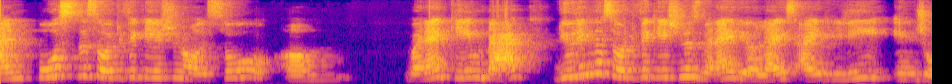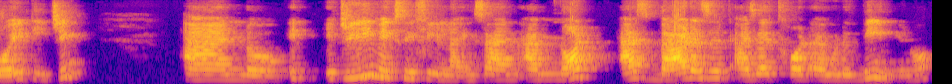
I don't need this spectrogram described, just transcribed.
And post the certification also, um, when I came back, during the certification is when I realized I really enjoy teaching and uh, it, it really makes me feel nice and i'm not as bad as it as i thought i would have been you know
